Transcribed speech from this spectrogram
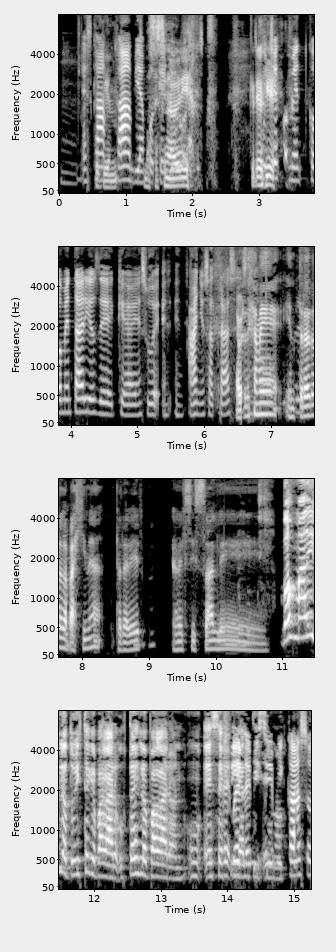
mm. Es cam- cambian no sé porque si me yo creo escuché que... comen- comentarios de que en, su, en, en años atrás A ver, déjame entrar a la página para ver, ujú. A ver si sale... Vos, Maddy, lo tuviste que pagar. Ustedes lo pagaron. un- ese Eh, fee bueno, en mi, en altísimo. mi caso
